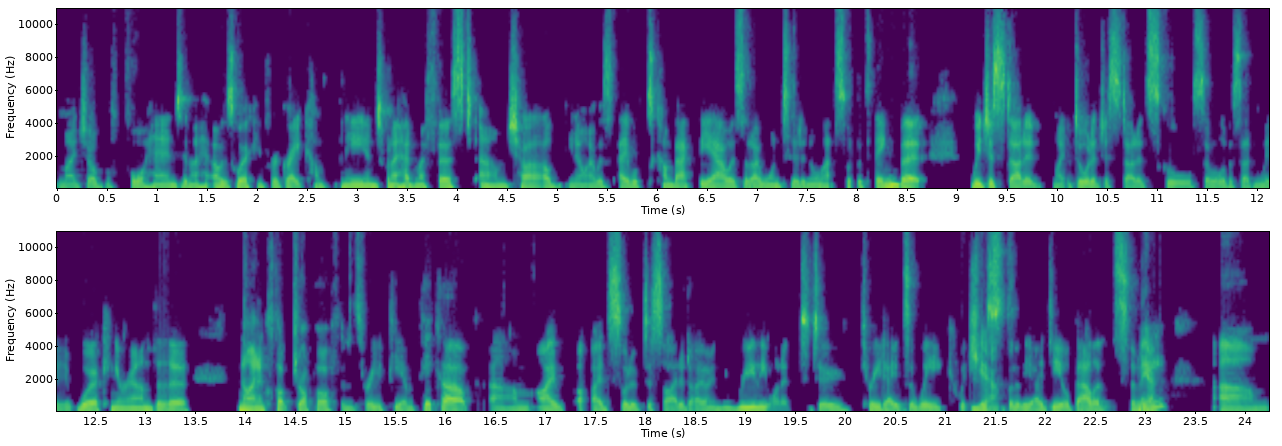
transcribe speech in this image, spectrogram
my job beforehand, and I, I, was working for a great company. And when I had my first um, child, you know, I was able to come back the hours that I wanted and all that sort of thing. But we just started. My daughter just started school, so all of a sudden we're working around the nine o'clock drop off and 3 p.m. pickup. Um, I, would sort of decided I only really wanted to do three days a week, which yeah. was sort of the ideal balance for me. Yeah. Um,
